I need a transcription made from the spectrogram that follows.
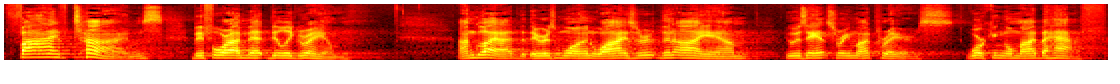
five times before I met Billy Graham. I'm glad that there is one wiser than I am who is answering my prayers, working on my behalf.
